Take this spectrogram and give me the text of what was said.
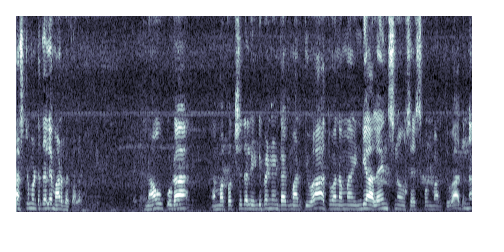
ರಾಷ್ಟ್ರ ಮಟ್ಟದಲ್ಲೇ ಮಾಡಬೇಕಲ್ಲ. ನಾವು ಕೂಡ ನಮ್ಮ ಪಕ್ಷದಲ್ಲಿ ಇಂಡಿಪೆಂಡೆಂಟ್ ಆಗಿ ಮಾಡ್ತೀವಾ ಅಥವಾ ನಮ್ಮ ಇಂಡಿಯಾ ಅಲಯನ್ಸ್ ನಾವು ಸೇರಿಸ್ಕೊಂಡು ಮಾಡ್ತೀವ? ಅದನ್ನು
